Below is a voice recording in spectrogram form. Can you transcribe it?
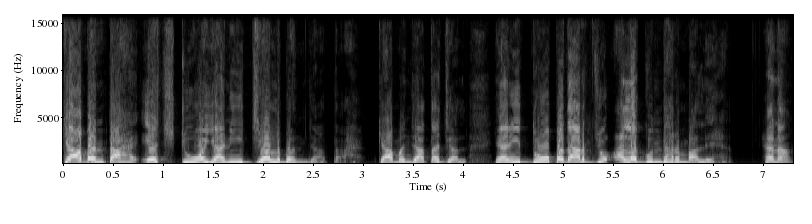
क्या बनता है? H2O यानी जल बन जाता है। क्या बन जाता है? जल। यानी दो पदार्थ जो अलग गुणधर्म वाले हैं, है ना?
